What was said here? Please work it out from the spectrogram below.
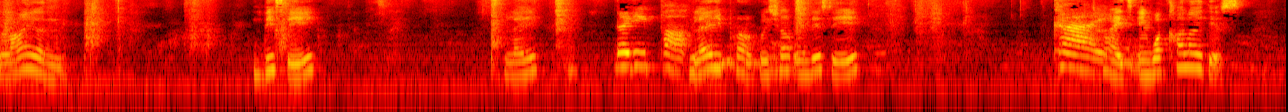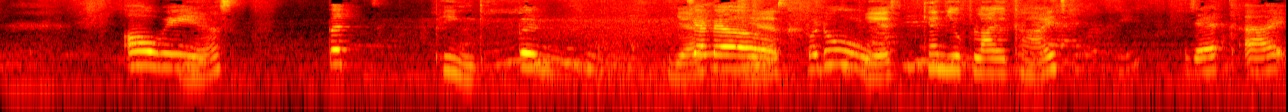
Lion. This is lady lollipop ladybird. Good job. And this is kite kite. And what color is this? orange Yes. But Pink. pink Yeah. yellow Yes. blue Yes. Can you fly a kite? that I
